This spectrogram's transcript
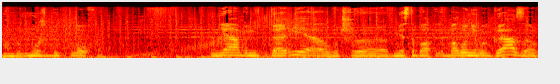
нам может быть плохо. У меня в инвентаре лучше вместо бал- баллоневых газов,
